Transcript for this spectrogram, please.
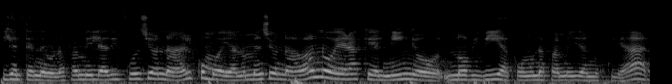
y el tener una familia disfuncional, como ella lo mencionaba, no era que el niño no vivía con una familia nuclear.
